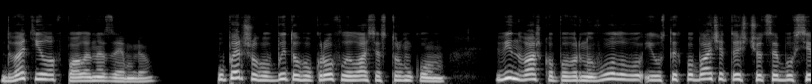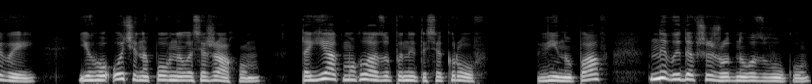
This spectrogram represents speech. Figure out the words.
Два тіла впали на землю. У першого вбитого кров лилася струмком. Він важко повернув голову і устиг побачити, що це був Сівей. Його очі наповнилися жахом. Та як могла зупинитися кров? Він упав, не видавши жодного звуку.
